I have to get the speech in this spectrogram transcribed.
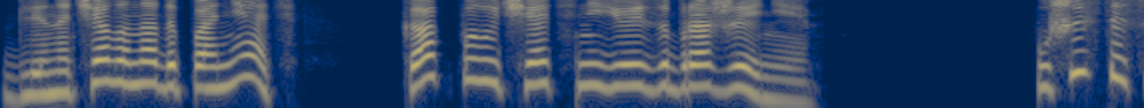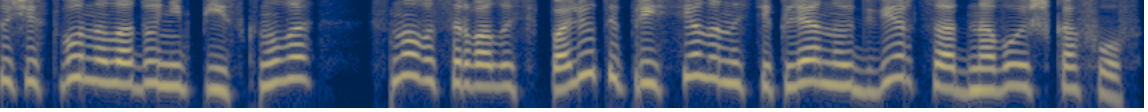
Для начала надо понять, как получать с нее изображение. Пушистое существо на ладони пискнуло, снова сорвалось в полет и присело на стеклянную дверцу одного из шкафов.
